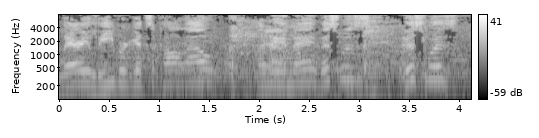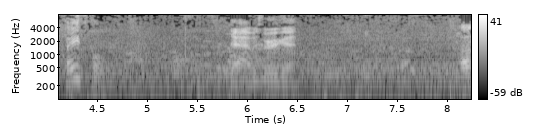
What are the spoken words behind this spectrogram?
Larry Lieber gets a call out. I mean, they, this was this was faithful. Yeah, it was very good. Uh,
